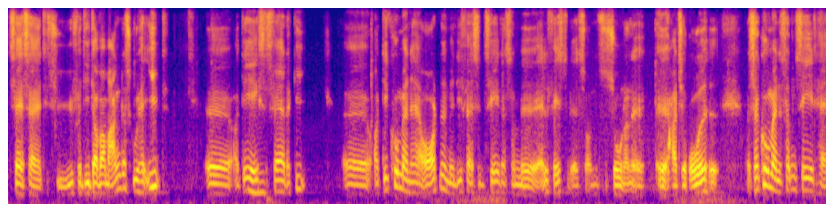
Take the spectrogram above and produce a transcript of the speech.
tage sig af de syge. Fordi der var mange, der skulle have ilt, øh, og det er ikke så svært at give. Øh, og det kunne man have ordnet med de faciliteter, som øh, alle festivalsorganisationerne øh, har til rådighed. Og så kunne man sådan set have,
